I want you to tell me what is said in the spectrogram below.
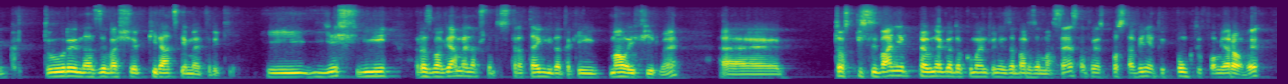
który nazywa się Pirackie Metryki. I jeśli rozmawiamy na przykład o strategii dla takiej małej firmy, e, to spisywanie pełnego dokumentu nie za bardzo ma sens, natomiast postawienie tych punktów pomiarowych,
